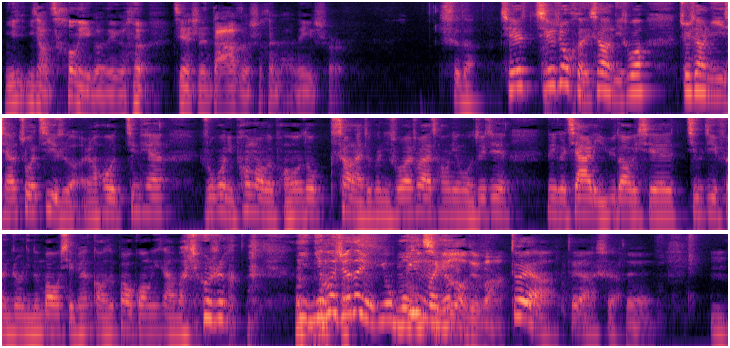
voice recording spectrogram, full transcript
你你想蹭一个那个 健身搭子是很难的一事儿。是的，其实其实就很像你说，就像你以前做记者，然后今天如果你碰到的朋友都上来就跟你说，说哎，曹宁，我最近那个家里遇到一些经济纷争，你能帮我写篇稿子曝光一下吗？就是你你会觉得有有病吗你？对吧？对啊，对啊，是，对，嗯。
